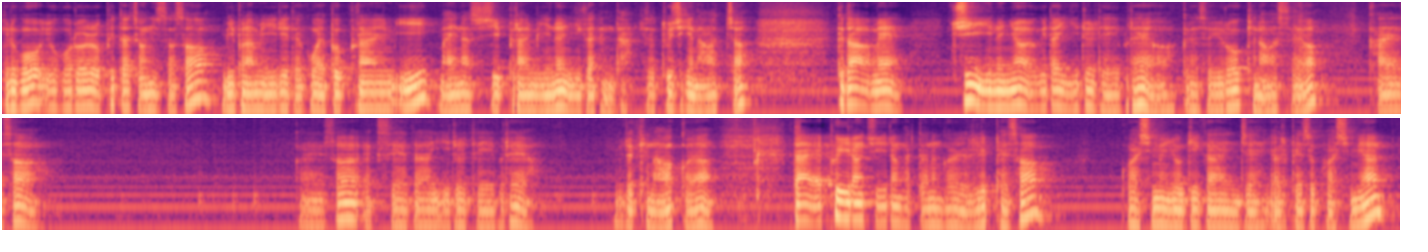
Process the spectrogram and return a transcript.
그리고 요거를 높이다 정의 써서 미분하면 1이 되고 f'2 마이너스 g'2는 2가 된다. 그래서 두 식이 나왔죠. 그 다음에 g2는요 여기다 2를 대입을 해요. 그래서 이렇게 나왔어요. 가에서 가에서 x에다 2를 대입을 해요. 이렇게 나왔고요. 그 다음 f2랑 g2랑 같다는 걸 연립해서 구하시면 여기가 이제 연립해서 구하시면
